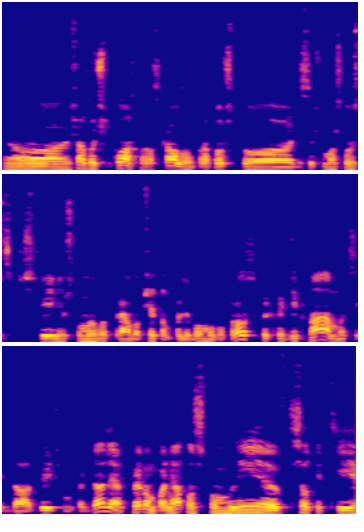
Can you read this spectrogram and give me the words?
сейчас э, очень классно рассказывал про то, что действительно может сложиться впечатление, что мы вот прям вообще там по любому вопросу, приходи к нам, мы всегда ответим и так далее. При этом понятно, что мы все-таки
